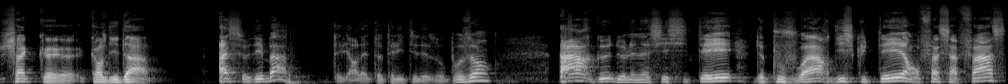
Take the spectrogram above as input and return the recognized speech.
chaque euh, candidat à ce débat, c'est-à-dire la totalité des opposants, argue de la nécessité de pouvoir discuter en face à face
